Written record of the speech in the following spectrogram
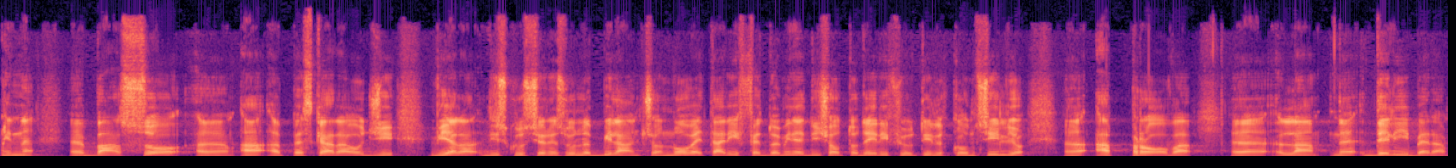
in eh, basso eh, a Pescara oggi via la discussione sul bilancio nuove tariffe 2018 dei rifiuti, il Consiglio eh, approva la delibera.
